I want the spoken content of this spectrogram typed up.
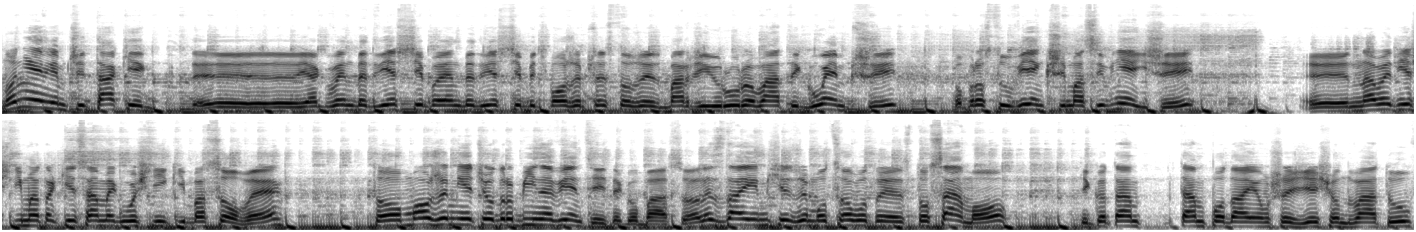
no nie wiem, czy takie yy, jak w NB200, bo NB200 być może przez to, że jest bardziej rurowaty, głębszy, po prostu większy, masywniejszy. Yy, nawet jeśli ma takie same głośniki basowe, to może mieć odrobinę więcej tego basu, ale zdaje mi się, że mocowo to jest to samo, tylko tam, tam podają 60 watów,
